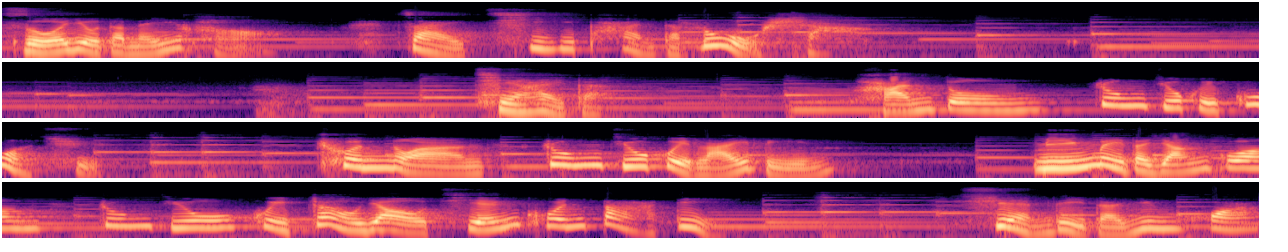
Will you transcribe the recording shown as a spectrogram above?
所有的美好，在期盼的路上。亲爱的，寒冬终究会过去，春暖终究会来临，明媚的阳光终究会照耀乾坤大地，绚丽的樱花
